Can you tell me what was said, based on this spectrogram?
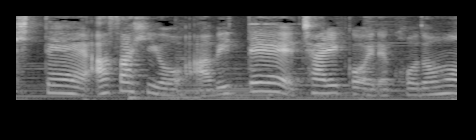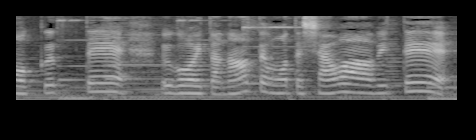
起きて朝日を浴びてチャリコイで子供を送って動いたなって思ってシャワー浴びて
